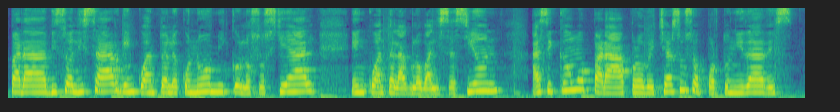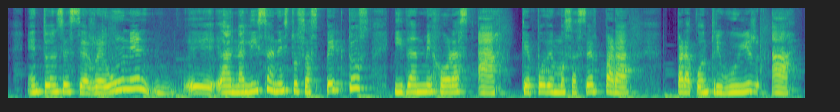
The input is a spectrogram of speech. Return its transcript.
para visualizar en cuanto a lo económico, lo social, en cuanto a la globalización, así como para aprovechar sus oportunidades. Entonces se reúnen, analizan estos aspectos y dan mejoras a qué podemos hacer para para contribuir a.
